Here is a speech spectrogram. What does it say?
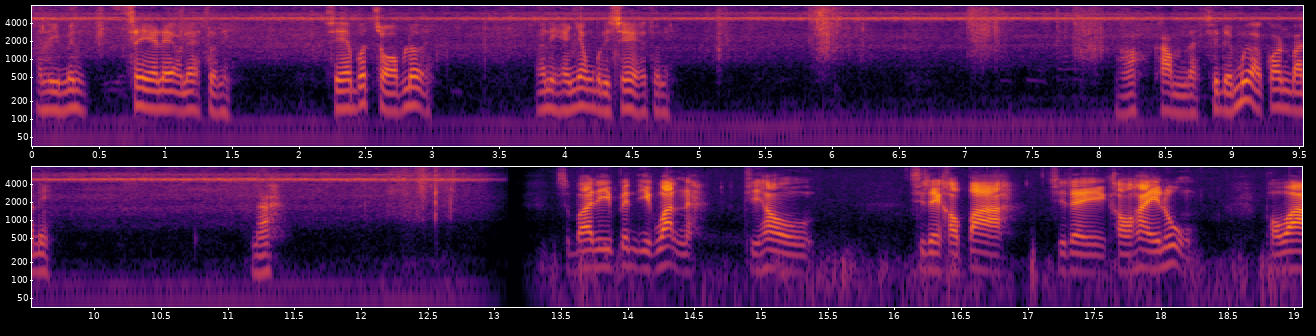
อันนี้มันเซแล้วแหละตัวนี้เซเบิดสอบเลย อันนี้เห็นยังบริเซตัวนี้เอาคำเลยสิเดี๋ยวเมื่อก่อนบานี้นะสบายดีเป็นอีกวันนะที่เฮา สิได้เข้าป่าสิได้เข้าให้ลุงเพราะว่า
